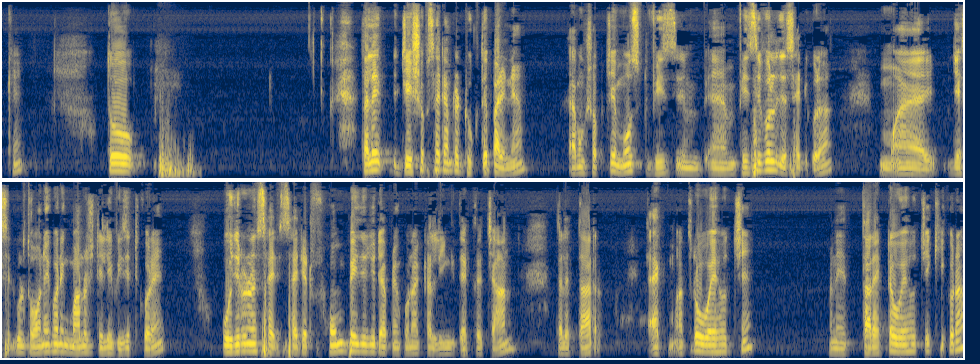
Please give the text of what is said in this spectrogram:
ওকে তো, তাহলে যেসব সাইটে আমরা ঢুকতে পারি না, এবং সবচেয়ে মোস্ট ভিজিবল যে সাইটগুলো যে সাইটগুলোতে অনেক অনেক মানুষ ডেলি ভিজিট করে, ওই ধরনের সাইট সাইটের হোম পেজে যদি আপনি কোনো একটা লিঙ্ক দেখতে চান, তাহলে তার একমাত্র ওয়ে হচ্ছে মানে তার একটা ওয়ে হচ্ছে কি করা?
